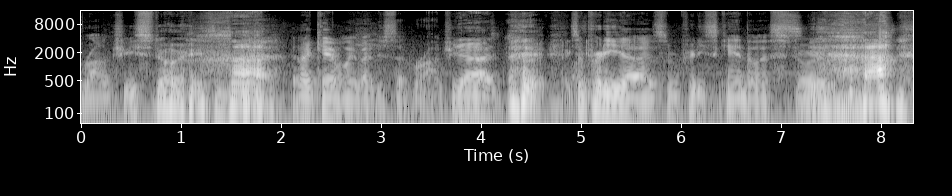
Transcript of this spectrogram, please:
raunchy stories. and I can't believe I just said raunchy. Yeah. some pretty uh some pretty scandalous stories.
